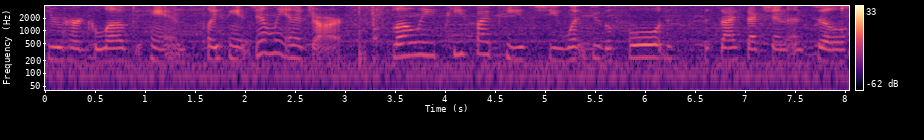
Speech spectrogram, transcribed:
through her gloved hands, placing it gently in a jar. Slowly, piece by piece, she went through the full dis dis dissection until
